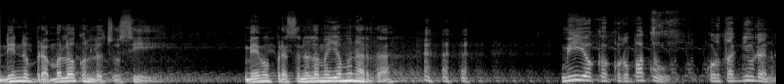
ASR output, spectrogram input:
నిన్ను బ్రహ్మలోకంలో చూసి మేము ప్రసన్నులమయ్యము నారదా మీ యొక్క కృపకు కృతజ్ఞుడను.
